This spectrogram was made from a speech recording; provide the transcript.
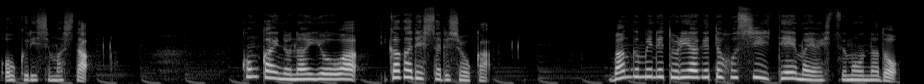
お送りしました。今回の内容はいかがでしたでしょうか？番組で取り上げてほしいテーマや質問など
